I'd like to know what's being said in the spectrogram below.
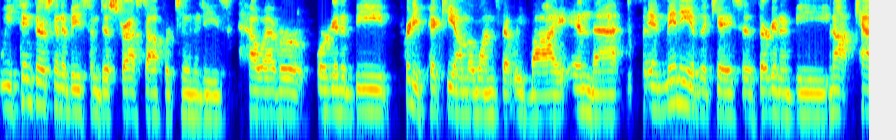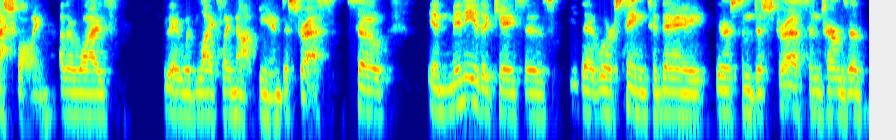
we think there's going to be some distressed opportunities. However, we're going to be pretty picky on the ones that we buy, in that in many of the cases, they're going to be not cash flowing. Otherwise, they would likely not be in distress. So in many of the cases that we're seeing today, there's some distress in terms of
